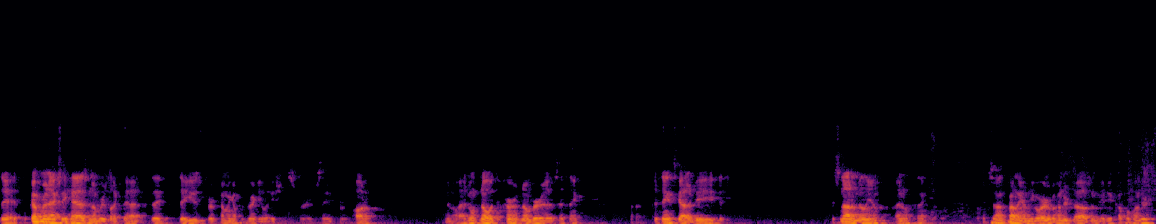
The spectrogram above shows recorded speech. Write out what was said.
The government actually has numbers like that, they, they use for coming up with regulations for, say, for auto. You know, I don't know what the current number is, I think, uh, I think it's gotta be, it's not a million, I don't think. It's on, probably on the order of a hundred thousand, maybe a couple hundred.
